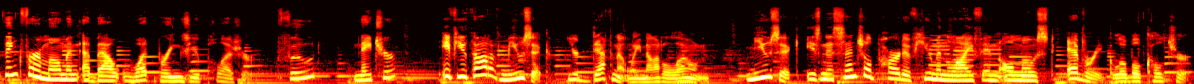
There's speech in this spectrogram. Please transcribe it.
Think for a moment about what brings you pleasure food, nature. If you thought of music, you're definitely not alone. Music is an essential part of human life in almost every global culture,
